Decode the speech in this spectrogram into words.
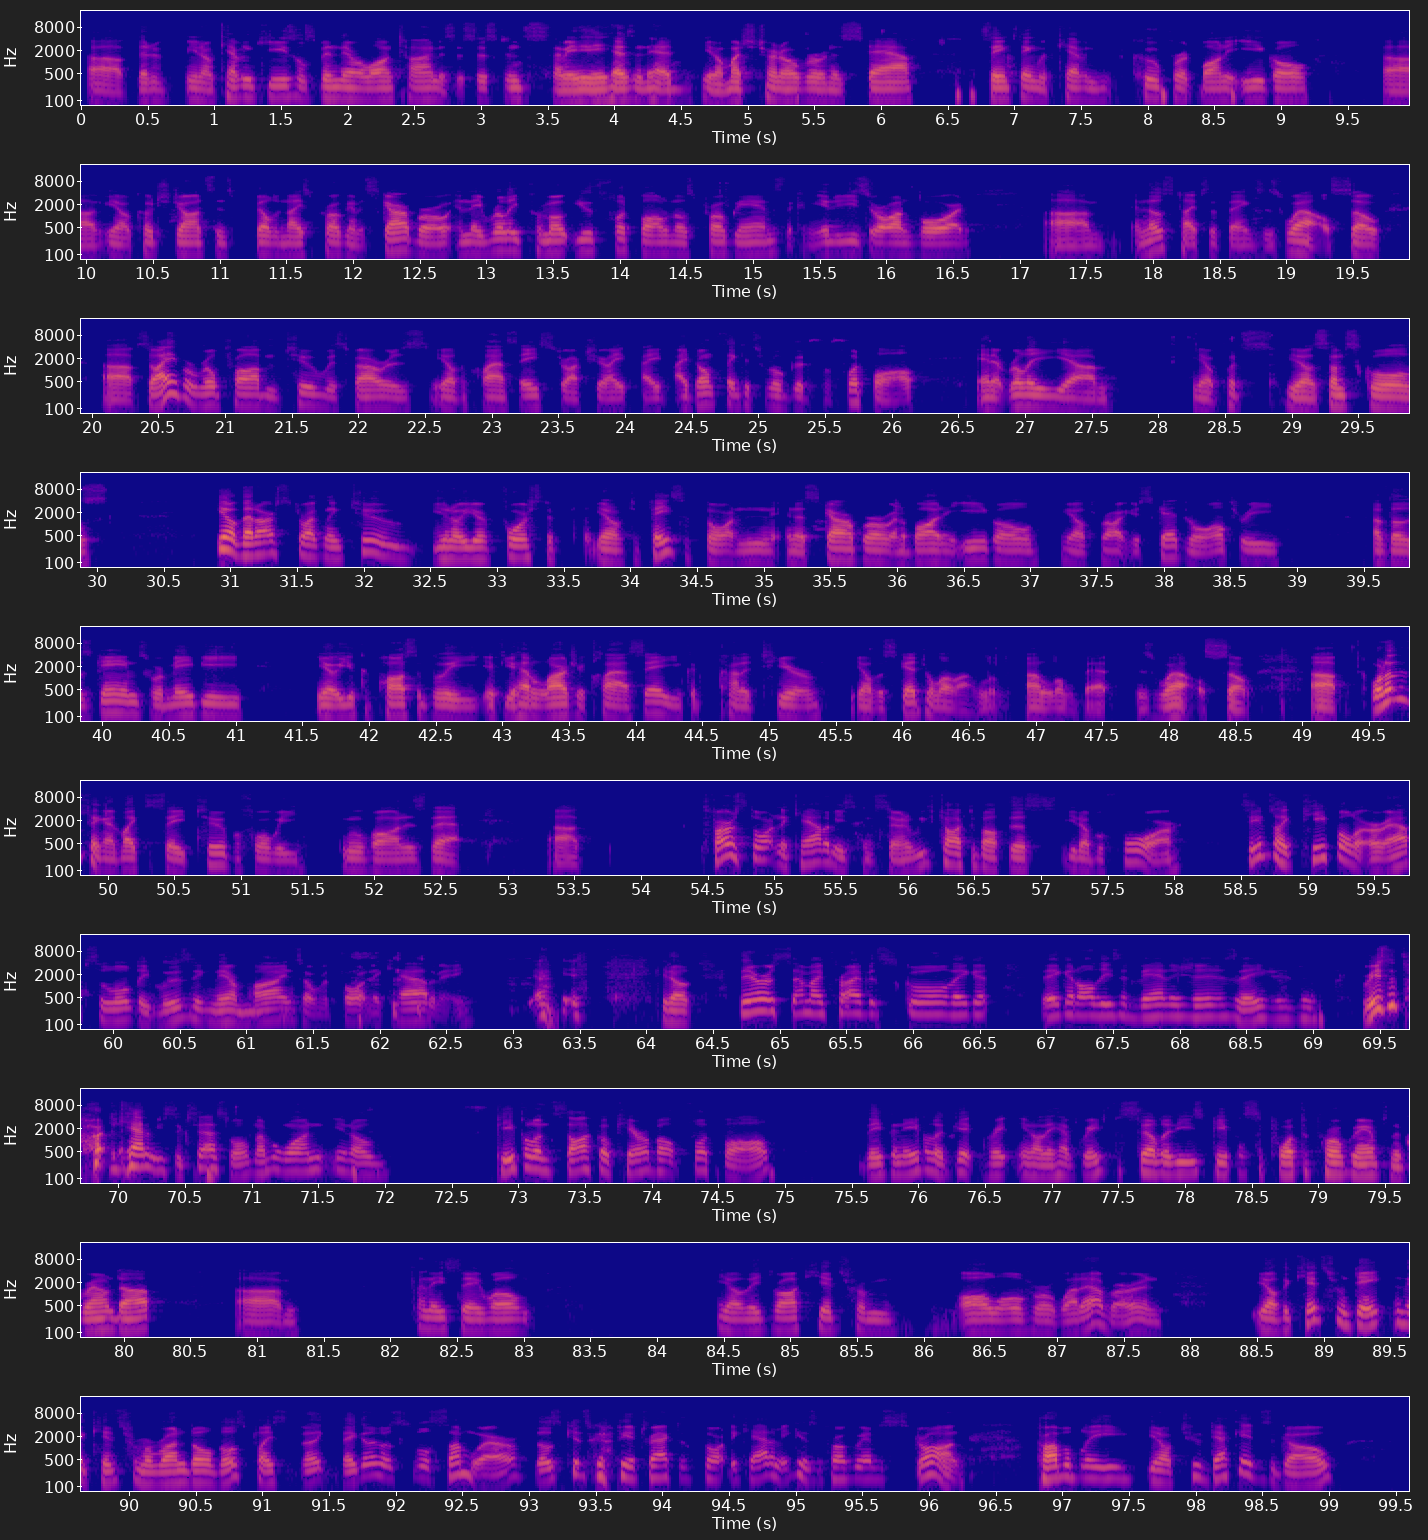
uh, that have, you know, Kevin Kezal's been there a long time as assistants. I mean, he hasn't had, you know, much turnover in his staff. Same thing with Kevin Cooper at Bonnie Eagle. Uh, you know, Coach Johnson's built a nice program at Scarborough, and they really promote youth football in those programs. The communities are on board, um, and those types of things as well. So, uh, so I have a real problem too as far as you know the Class A structure. I I, I don't think it's real good for football, and it really um, you know puts you know some schools you know that are struggling too. You know you're forced to you know to face a Thornton and a Scarborough and a Bonnie Eagle you know throughout your schedule. All three of those games where maybe you know you could possibly if you had a larger Class A you could kind of tier you know the schedule out a little, out a little bit as well. So uh, one other thing I'd like to say too before we move on is that uh, as far as Thornton Academy is concerned, we've talked about this you know before. Seems like people are absolutely losing their minds over Thornton Academy. you know, they're a semi-private school. They get they get all these advantages. They reason Thornton Academy is successful. Number one, you know, people in Saco care about football they've been able to get great, you know, they have great facilities. People support the program from the ground up. Um, and they say, well, you know, they draw kids from all over or whatever. And, you know, the kids from Dayton, the kids from Arundel, those places, they, they got to go to school somewhere. Those kids are going to be attracted to Thornton Academy because the program is strong. Probably, you know, two decades ago,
